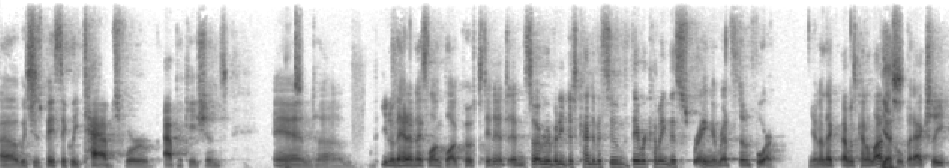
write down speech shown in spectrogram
uh, which is basically tabs for applications. And um, you know they had a nice long blog post in it, and so everybody just kind of assumed that they were coming this spring in Redstone Four. You know that that was kind of logical, Yes. but actually,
